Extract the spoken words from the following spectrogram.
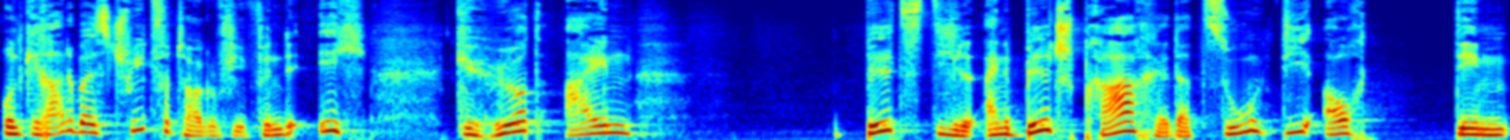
Und gerade bei Street Photography finde ich, gehört ein Bildstil, eine Bildsprache dazu, die auch dem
